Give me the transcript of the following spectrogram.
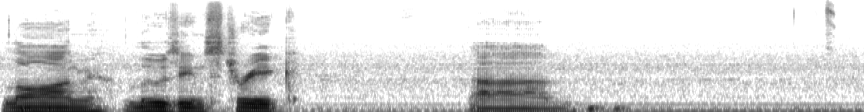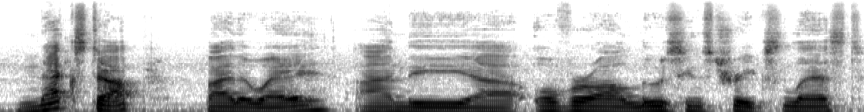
long losing streak. Um, next up, by the way, on the uh, overall losing streaks list,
